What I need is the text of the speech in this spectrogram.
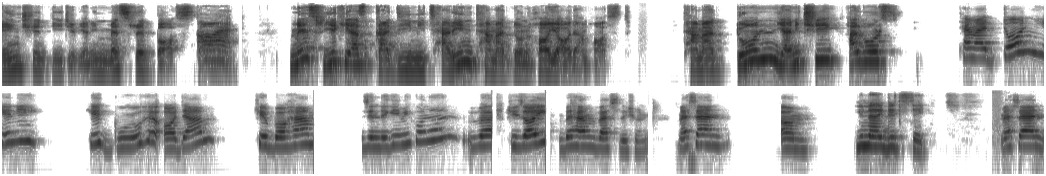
Ancient Egypt یعنی مصر باستان. آره. مصر یکی از قدیمی ترین تمدن های آدم هاست تمدن یعنی چی؟ البرز؟ تمدن یعنی یک گروه آدم که با هم زندگی می‌کنن. و چیزایی به هم وصلشون. مثلا ام United States. مثلا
